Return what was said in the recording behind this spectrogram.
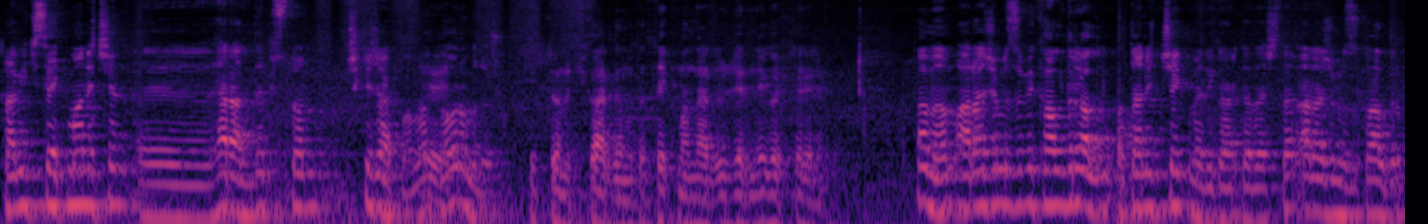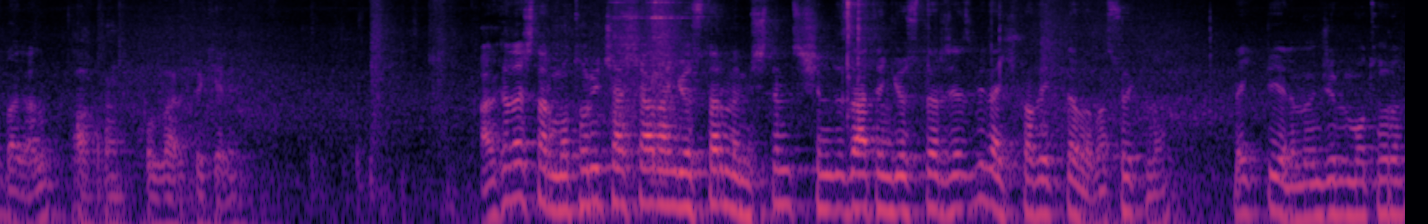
Tabii ki sekman için e, herhalde piston çıkacak baba. Evet. Doğru mudur? Pistonu çıkardığımızda sekmanları da üzerinde gösterelim. Tamam aracımızı bir kaldıralım. Buradan hiç çekmedik arkadaşlar. Aracımızı kaldırıp bakalım. Alttan kolları sökelim. Arkadaşlar motoru hiç aşağıdan göstermemiştim. Şimdi zaten göstereceğiz. Bir dakika bekle baba sökme. Bekleyelim. Önce bir motorun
